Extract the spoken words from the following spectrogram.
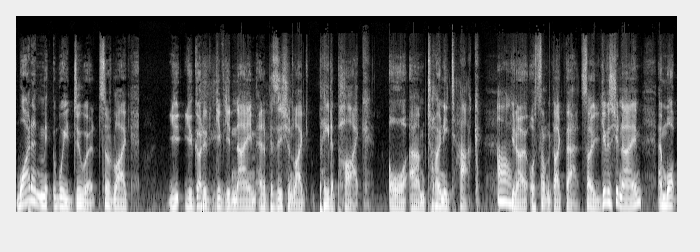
Why don't we do it sort of like you? You got to give your name and a position like Peter Pike or um, Tony Tuck. Oh. You know, or something like that. So give us your name and what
